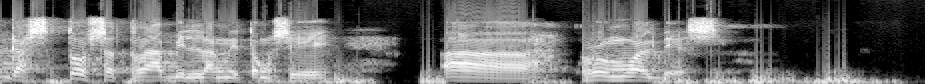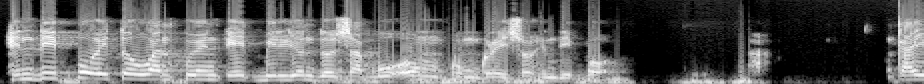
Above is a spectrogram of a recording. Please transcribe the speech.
gastos sa travel lang nitong si ah, Romualdez. Hindi po ito 1.8 billion doon sa buong kongreso, hindi po. Kay,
